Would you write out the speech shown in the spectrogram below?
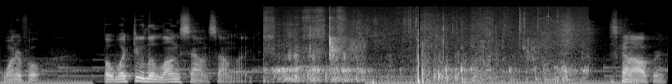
wonderful. But what do the lung sounds sound like? It's kind of awkward.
